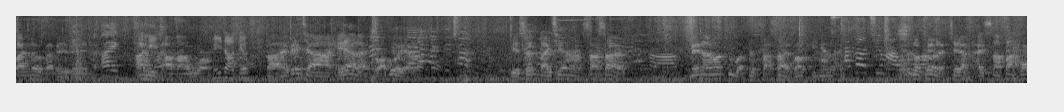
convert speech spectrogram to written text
斑都快卖完啦。阿鱼头嘛有哦。鱼头有。来，要吃虾子来，大尾啊。野生白虾，沙沙的，没那么煮，或者沙沙的比较新鲜。四个客人，这样还三百块，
